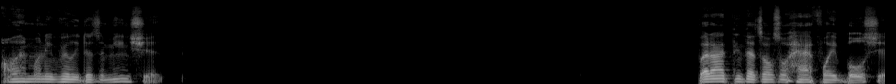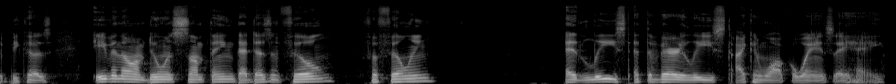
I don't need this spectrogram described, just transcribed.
all that money really doesn't mean shit. But I think that's also halfway bullshit because even though I'm doing something that doesn't feel fulfilling, at least, at the very least, I can walk away and say, hey,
